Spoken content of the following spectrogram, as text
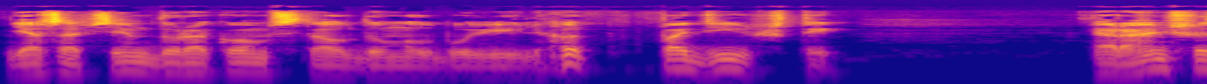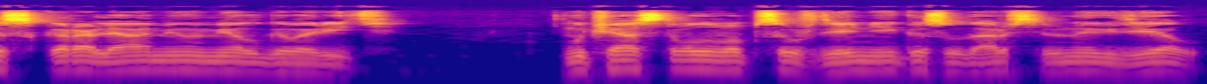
Я совсем дураком стал, думал Бувиль. Вот поди ж ты. Раньше с королями умел говорить. Участвовал в обсуждении государственных дел.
